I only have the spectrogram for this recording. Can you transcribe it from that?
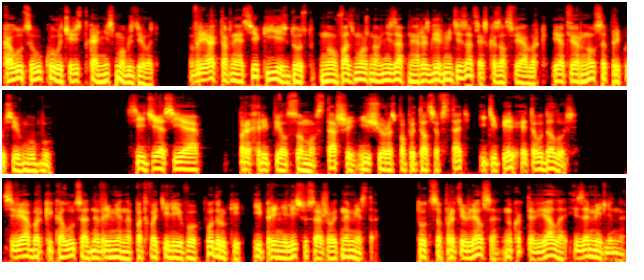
Колуца уколы через ткань не смог сделать. В реакторный отсек есть доступ, но, возможно, внезапная разгерметизация, сказал Свиаборг и отвернулся, прикусив губу. Сейчас я прохрипел Сомов-старший, еще раз попытался встать, и теперь это удалось. Свяборг и Калуца одновременно подхватили его под руки и принялись усаживать на место. Тот сопротивлялся, но как-то вяло и замедленно.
